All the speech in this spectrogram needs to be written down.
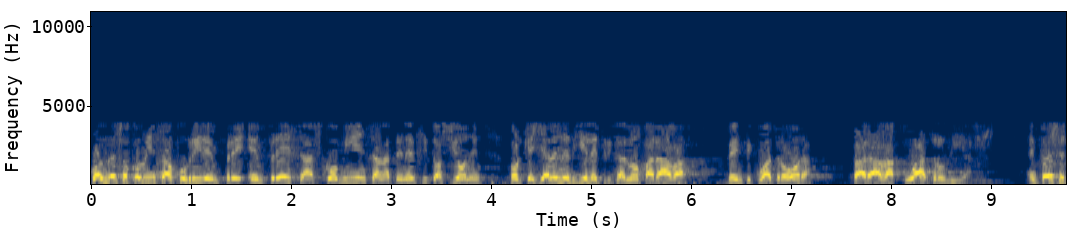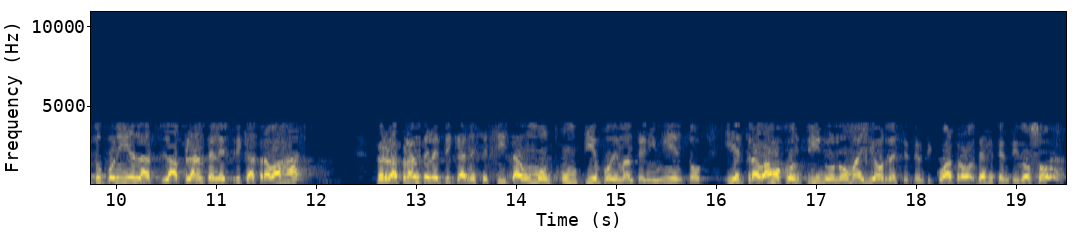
Cuando eso comienza a ocurrir, empre empresas comienzan a tener situaciones porque ya la energía eléctrica no paraba 24 horas, paraba cuatro días. Entonces tú ponías la, la planta eléctrica a trabajar, pero la planta eléctrica necesita un, un, tiempo de mantenimiento y el trabajo continuo no mayor de 74, de 72 horas.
